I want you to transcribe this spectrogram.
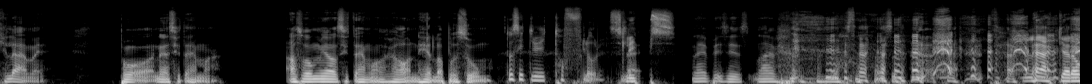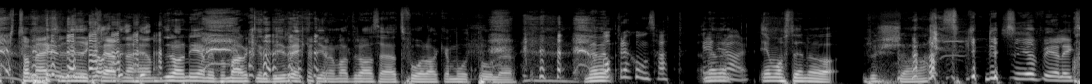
klä mig på, när jag sitter hemma. Alltså om jag sitter hemma och har en hel dag på Zoom. Då sitter du i tofflor. Slips, Nej, precis. Nej. alltså, läkarrock, ta med klinikkläderna hem. Dra ner mig på marken direkt genom att dra så här två raka motpoler. Nej, men, Operationshatt, är nej, det det du men har? jag måste ändå duscha. Alltså kan du se Felix?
